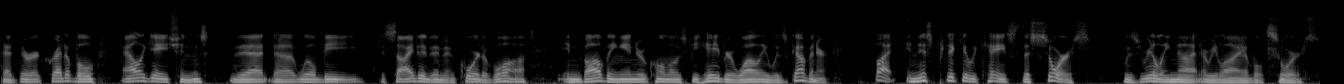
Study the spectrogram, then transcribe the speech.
that there are credible allegations that uh, will be decided in a court of law involving Andrew Cuomo's behavior while he was governor, but in this particular case, the source was really not a reliable source.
